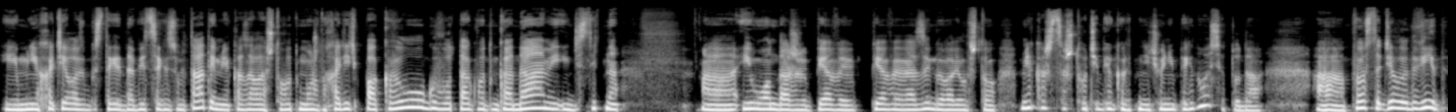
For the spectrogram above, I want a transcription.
И мне хотелось быстрее добиться результата, и мне казалось, что вот можно ходить по кругу вот так вот годами, и действительно а, и он даже первые, первые разы говорил, что мне кажется, что тебе, говорит, ничего не переносят туда, а просто делают вид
